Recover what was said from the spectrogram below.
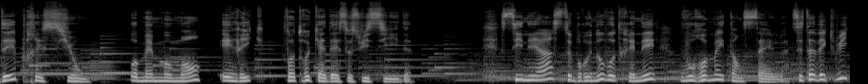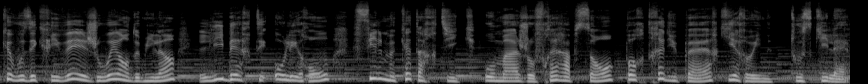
dépression. Au même moment, Eric, votre cadet, se suicide. Cinéaste Bruno aîné vous remet en selle. C'est avec lui que vous écrivez et jouez en 2001 Liberté Oléron, film cathartique, hommage au frère absent, portrait du père qui ruine tout ce qu'il aime.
